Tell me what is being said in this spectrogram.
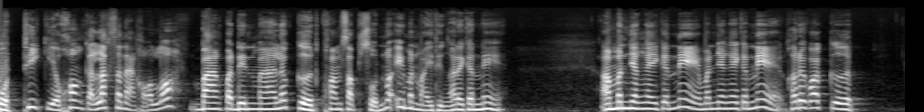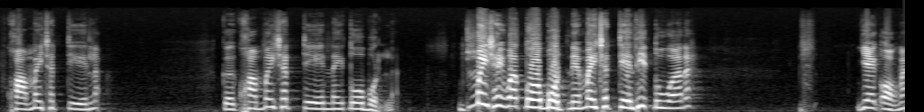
บทที่เกี่ยวข้องกับลักษณะของอัลลอฮ์บางประเด็นมาแล้วเกิดความสับสนว่าเอ๊ะมันหมายถึงอะไรกันแน่อะมันยังไงกันแน่ มันยังไงกันแน่เขาเรียกว่าเกิดความไม่ชัดเจนละ เกิดความไม่ชัดเจนในตัวบทละ ไม่ใช่ว่าตัวบทเนี่ยไม่ชัดเจนที่ตัวนะ แยกออกไหม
